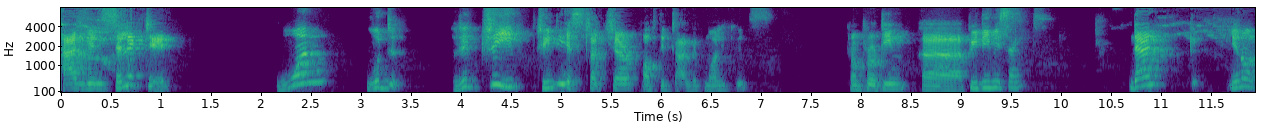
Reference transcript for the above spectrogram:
has been selected, one would retrieve 3D structure of the target molecules from protein uh, PDB sites. Then, you know,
